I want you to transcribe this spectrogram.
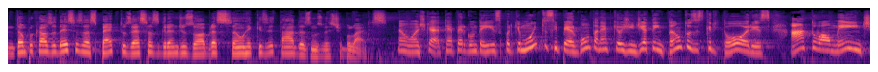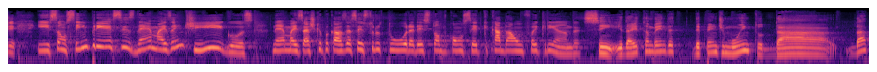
Então, por causa desses aspectos, essas grandes obras são requisitadas nos vestibulares. Não, acho que até perguntei isso porque muito se pergunta, né? Porque hoje em dia tem tantos escritores atualmente e são sempre esses, né, mais antigos, né? Mas acho que por causa dessa estrutura, desse novo conceito que cada um foi criando. Sim, e daí também de depende muito da, da,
